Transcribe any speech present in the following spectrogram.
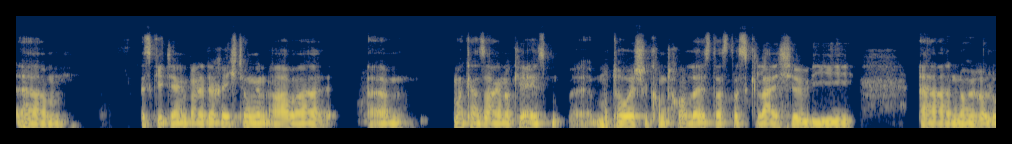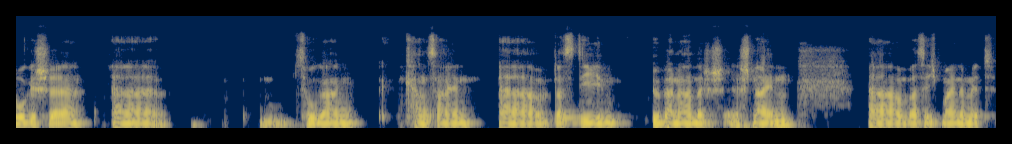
Ähm, es geht ja in beide Richtungen, aber ähm, man kann sagen, okay, ist, äh, motorische Kontrolle ist das das gleiche wie äh, neurologische äh, Zugang kann sein, äh, dass die übereinander schneiden. Äh, was ich meine mit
